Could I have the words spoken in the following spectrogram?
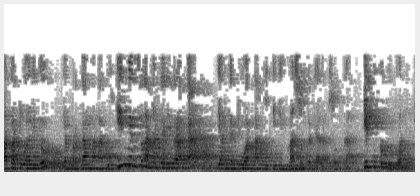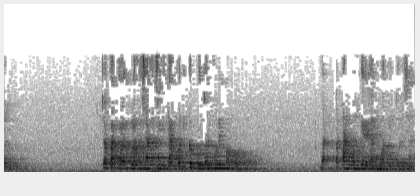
apa dua itu? Yang pertama aku ingin selamat dari neraka, yang kedua aku ingin masuk ke dalam surga. Itu kebutuhan hidup. Coba kalau pulang bersama sini tamponi kebutuhan murid apa? Nggak petang lembir kan buat tulisan.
